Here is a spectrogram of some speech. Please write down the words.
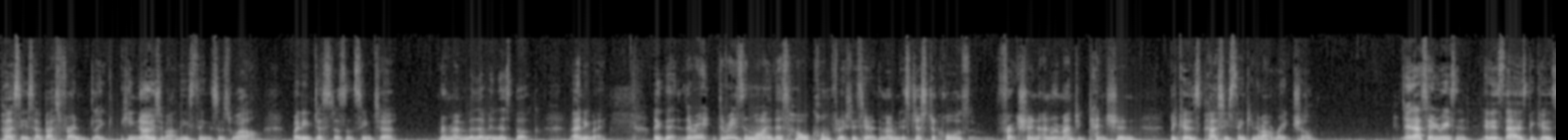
Percy is her best friend. Like, he knows about these things as well, but he just doesn't seem to remember them in this book. But anyway, like the the, re- the reason why this whole conflict is here at the moment is just to cause friction and romantic tension because Percy's thinking about Rachel. And that's the only reason it is there is because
